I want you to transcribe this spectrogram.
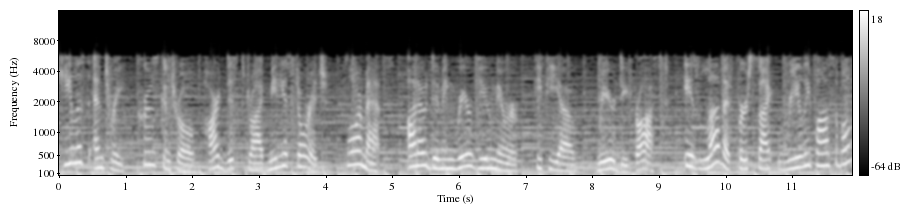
keyless entry, cruise control, hard disk drive media storage, floor mats, auto dimming rear view mirror, PPO, rear defrost. Is love at first sight really possible?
